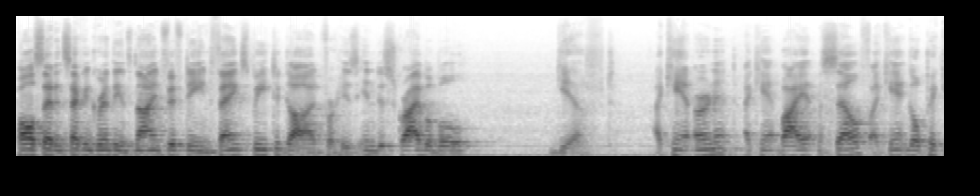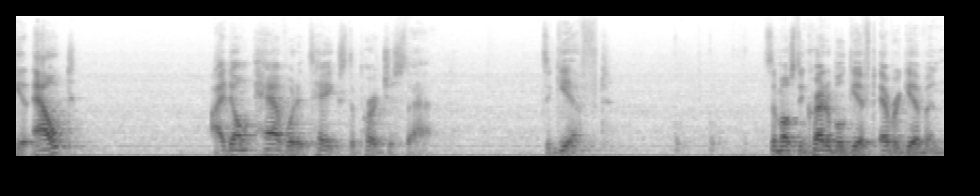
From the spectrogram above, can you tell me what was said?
Paul said in 2 Corinthians 9:15, "Thanks be to God for his indescribable gift. I can't earn it, I can't buy it myself, I can't go pick it out. I don't have what it takes to purchase that. It's a gift. It's the most incredible gift ever given.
